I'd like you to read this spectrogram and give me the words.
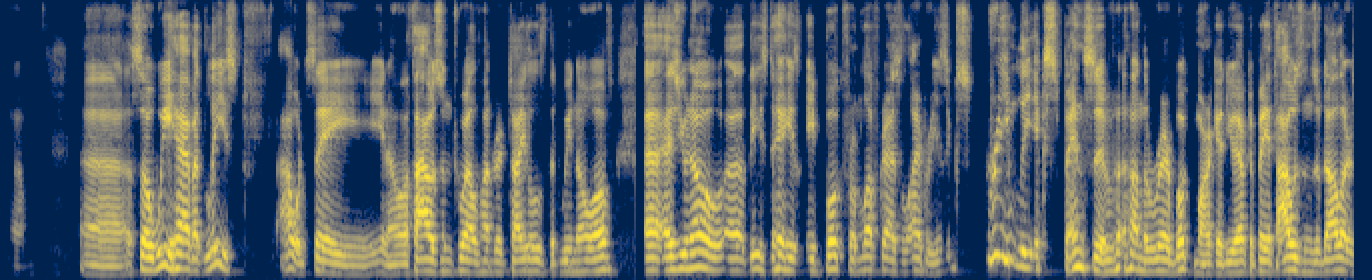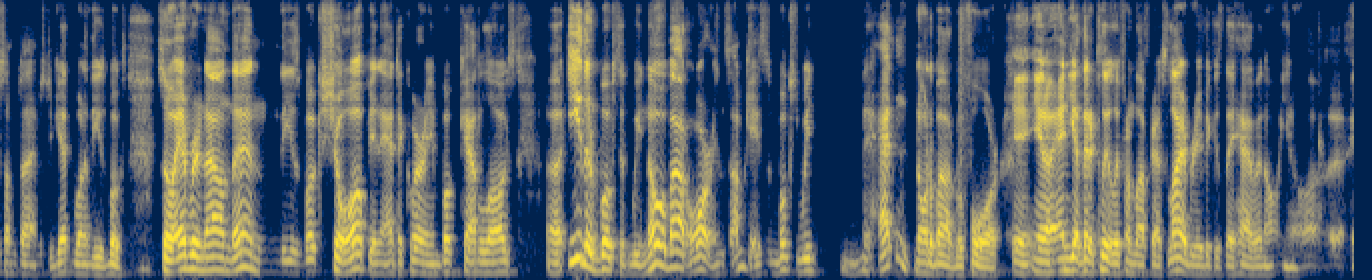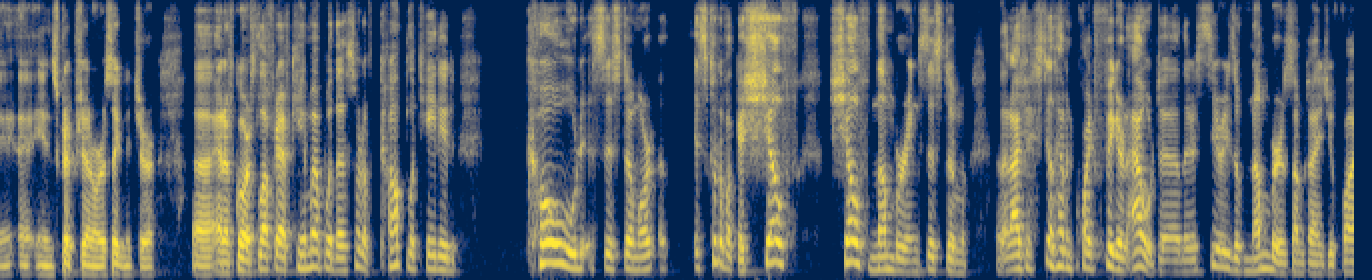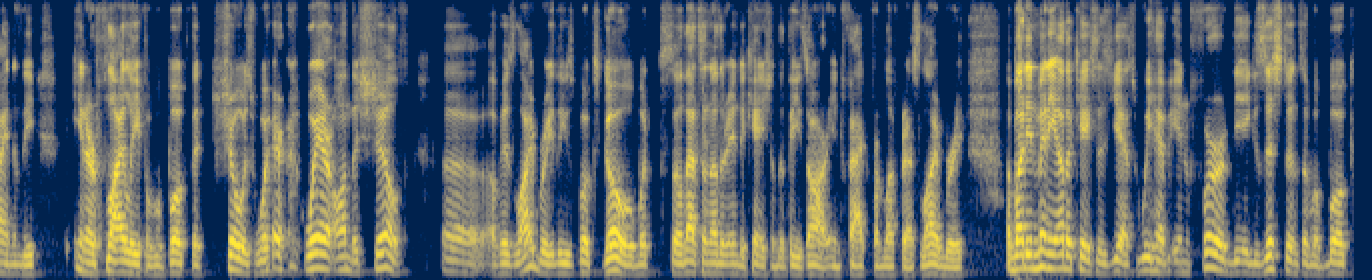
Uh, so we have at least I would say, you know, a thousand, twelve hundred titles that we know of. Uh, as you know, uh, these days, a book from Lovecraft's library is extremely expensive on the rare book market. You have to pay thousands of dollars sometimes to get one of these books. So every now and then, these books show up in antiquarian book catalogs, uh, either books that we know about, or in some cases, books we hadn't known about before. You know, and yet they're clearly from Lovecraft's library because they have an, you know, an inscription or a signature. Uh, and of course, Lovecraft came up with a sort of complicated code system or it's sort of like a shelf shelf numbering system that I still haven't quite figured out. Uh, there's a series of numbers sometimes you find in the inner flyleaf of a book that shows where where on the shelf uh, of his library these books go. But so that's another indication that these are in fact from Lovecraft's library. But in many other cases, yes, we have inferred the existence of a book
